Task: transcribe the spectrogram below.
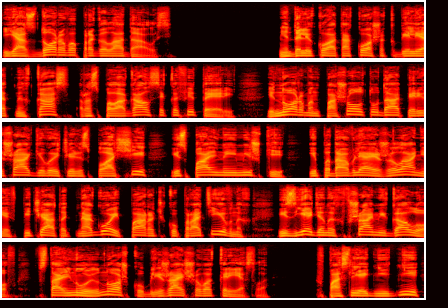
и я здорово проголодалась. Недалеко от окошек билетных касс располагался кафетерий, и Норман пошел туда, перешагивая через плащи и спальные мешки и подавляя желание впечатать ногой парочку противных, изъеденных в шами голов в стальную ножку ближайшего кресла. В последние дни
